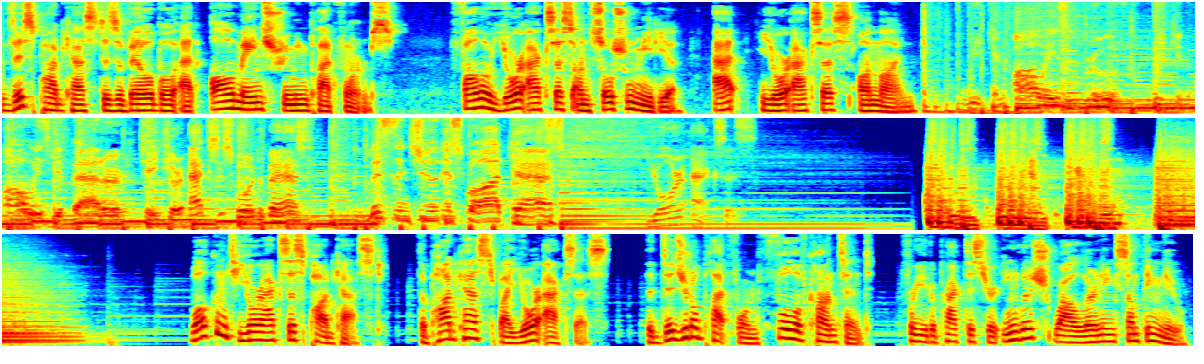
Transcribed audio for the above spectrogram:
This podcast is available at all main streaming platforms. Follow Your Access on social media at Your Access Online. We can always improve. We can always get better. Take your access for the best. Listen to this podcast. Your access. Welcome to Your Access Podcast, the podcast by Your Access, the digital platform full of content for you to practice your English while learning something new.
